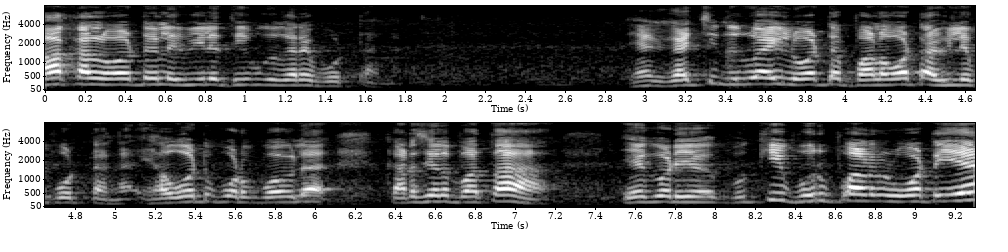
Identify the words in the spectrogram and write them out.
வாக்காளர் ஓட்டுகளை வீல திமுககாரே போட்டாங்க எங்கள் கட்சி நிர்வாகிகள் ஓட்டை பல ஓட்டை அவிலே போட்டாங்க என் ஓட்டு போட போகல. கடைசியில் பார்த்தா எங்களுடைய முக்கிய பொறுப்பாளர் ஓட்டையே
